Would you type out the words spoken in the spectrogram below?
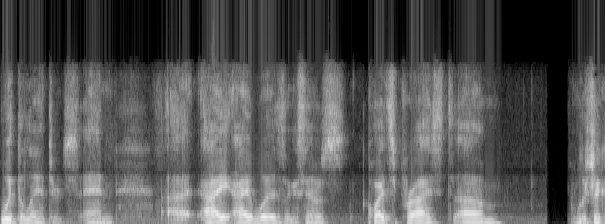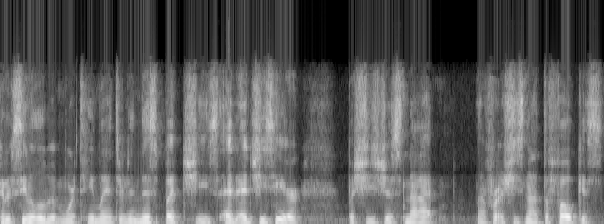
with the lanterns, and I I was like I said I was quite surprised. Um, Wish I could have seen a little bit more Teen Lantern in this, but she's and, and she's here, but she's just not not front. She's not the focus.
